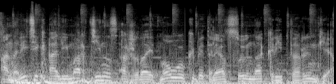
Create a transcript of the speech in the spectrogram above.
Аналитик Али Мартинес ожидает новую капиталяцию на крипторынке.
